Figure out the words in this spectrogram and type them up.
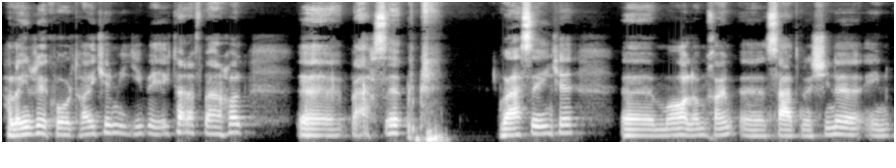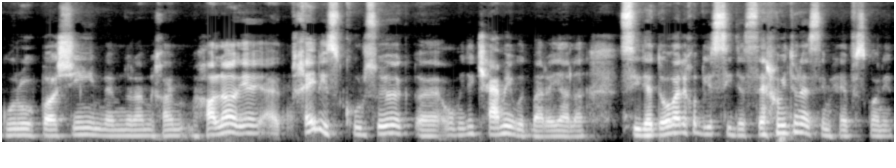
حالا این رکورد هایی که میگی به یک طرف به حال بحث بحث این که ما حالا می‌خوایم صدرنشین این گروه باشیم. نمی‌دونم می‌خوایم. حالا خیلی کورسوی امید کمی بود برای حالا سید دو ولی خب یه سید سه رو می‌تونستیم حفظ کنیم.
